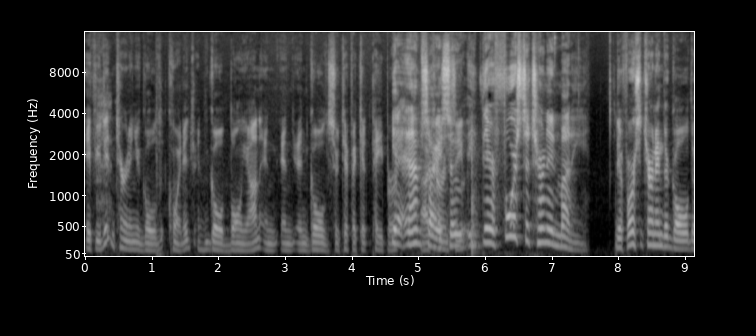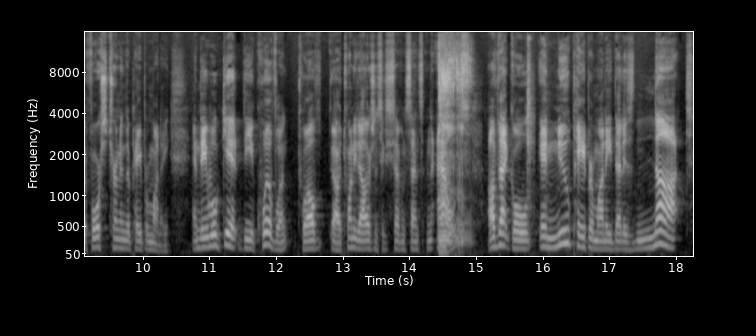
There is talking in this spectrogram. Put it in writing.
if you didn't turn in your gold coinage and gold bullion and, and, and gold certificate paper, yeah, and I'm uh, sorry. So they're forced to turn in money. They're forced to turn in their gold. They're forced to turn in their paper money, and they will get the equivalent twelve uh, twenty dollars and sixty seven cents an ounce of that gold in new paper money that is not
